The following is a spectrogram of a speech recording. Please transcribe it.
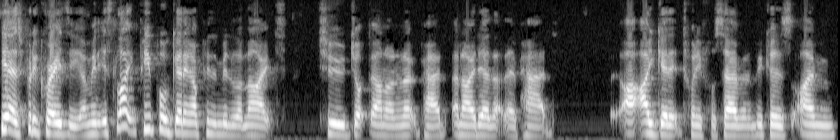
Yeah, it's pretty crazy. I mean, it's like people getting up in the middle of the night to jot down on a notepad an idea that they've had. I, I get it 24 7 because I'm,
